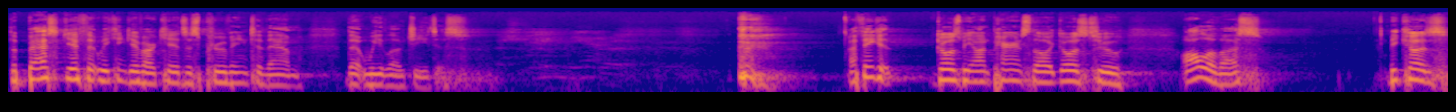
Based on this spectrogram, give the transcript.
The best gift that we can give our kids is proving to them that we love Jesus. I think it goes beyond parents, though. It goes to all of us because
